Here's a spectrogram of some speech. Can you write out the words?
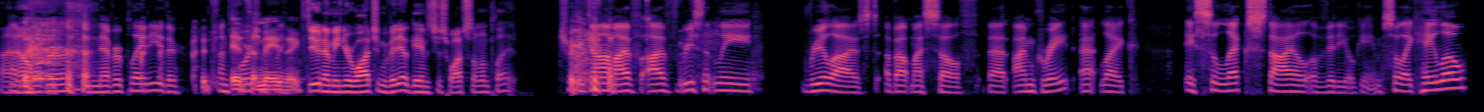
I know. I've never never played either. it's, it's amazing. Dude, I mean, you're watching video games, just watch someone play it. True, Dom. I've I've recently realized about myself that I'm great at like a select style of video game. So like Halo,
